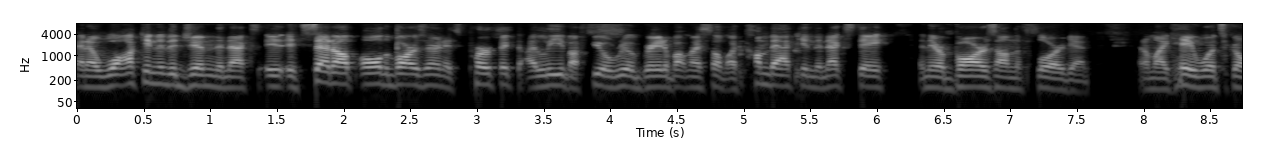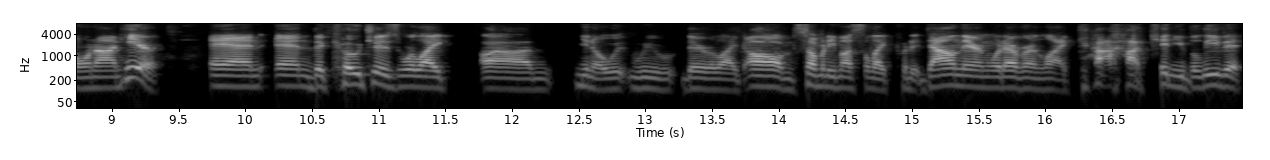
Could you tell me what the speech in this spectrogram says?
and I walk into the gym the next, it, it's set up, all the bars are in, it's perfect. I leave, I feel real great about myself. I come back in the next day and there are bars on the floor again. And I'm like, hey, what's going on here? And and the coaches were like, um, you know, we, we they were like, oh, somebody must have like put it down there and whatever. And like, can you believe it?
